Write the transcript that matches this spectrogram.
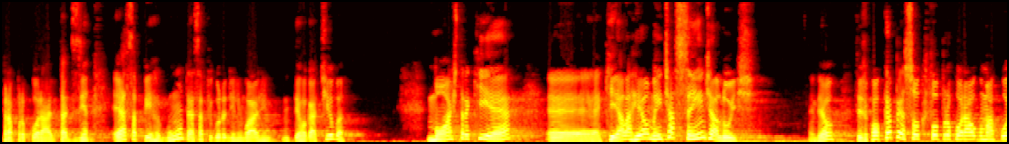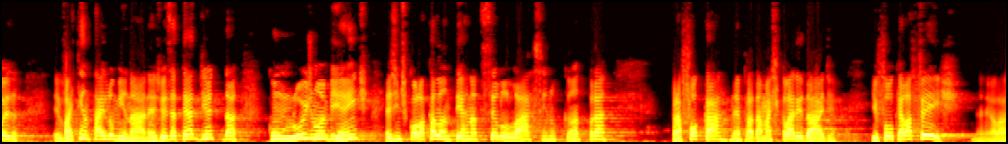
para procurar. Ele está dizendo, essa pergunta, essa figura de linguagem interrogativa, mostra que é, é que ela realmente acende a luz. Entendeu? Ou seja, qualquer pessoa que for procurar alguma coisa vai tentar iluminar, né? Às vezes até diante da com luz no ambiente, a gente coloca a lanterna do celular assim no canto para para focar, né? Para dar mais claridade. E foi o que ela fez. Né? Ela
